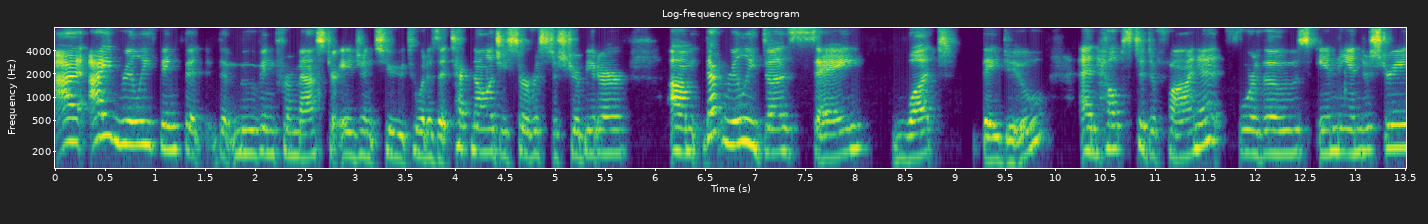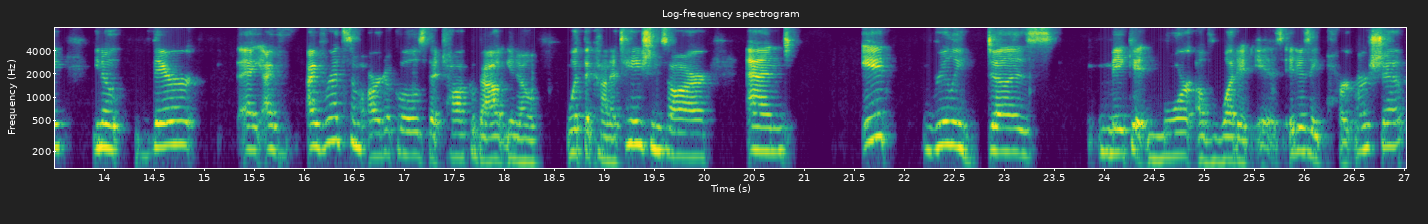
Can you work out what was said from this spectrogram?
I, I really think that that moving from master agent to, to what is it, technology service distributor, um, that really does say what they do and helps to define it for those in the industry. You know, there, I, I've I've read some articles that talk about, you know, what the connotations are, and it really does make it more of what it is. It is a partnership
